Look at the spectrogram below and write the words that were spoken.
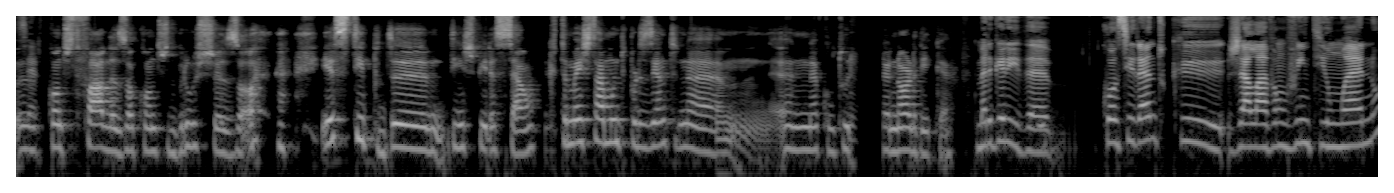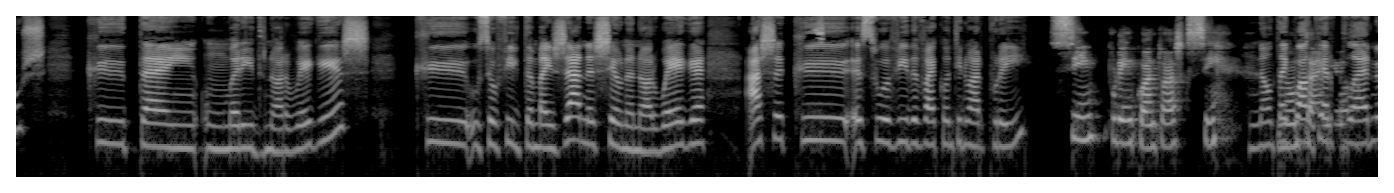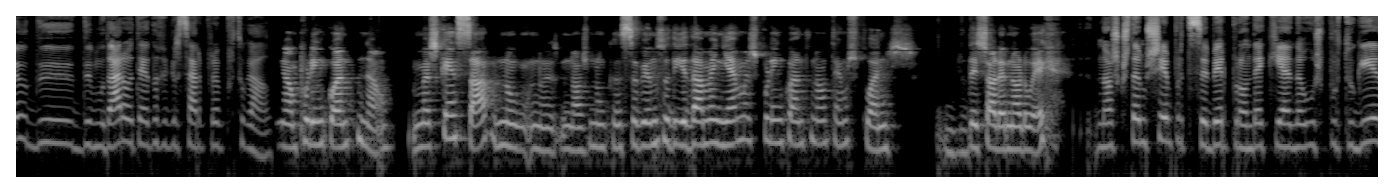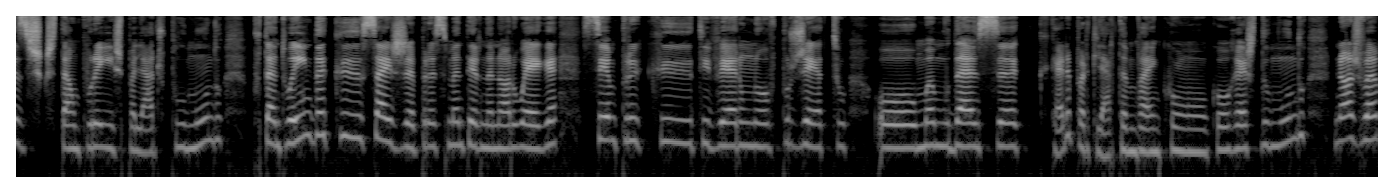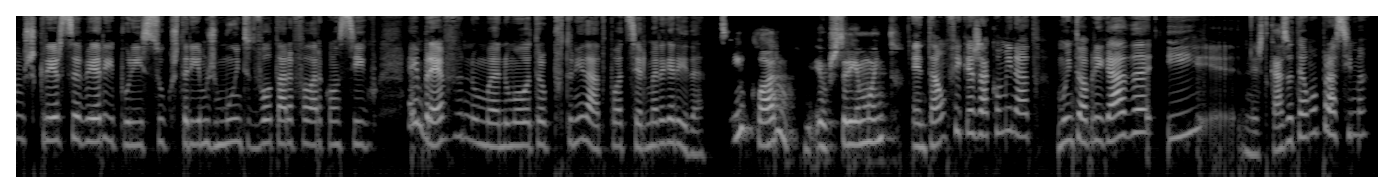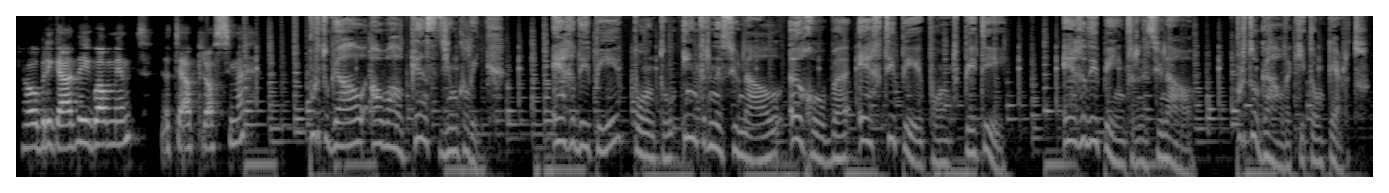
Certo. contos de fadas ou contos de bruxas ou esse tipo de, de inspiração que também está muito presente na, na cultura nórdica. Margarida, considerando que já lá vão 21 anos, que tem um marido norueguês, que o seu filho também já nasceu na Noruega, acha que a sua vida vai continuar por aí? Sim, por enquanto acho que sim. Não tem Não qualquer tenho. plano de, de mudar ou até de regressar para Portugal? Não, por enquanto não. Mas quem sabe, não- nós nunca sabemos o dia da manhã, mas por enquanto não temos planos de deixar a Noruega. Nós gostamos sempre de saber por onde é que andam os portugueses que estão por aí espalhados pelo mundo. Portanto, ainda que seja para se manter na Noruega, sempre que tiver um novo projeto ou uma mudança que queira partilhar também com, com o resto do mundo, nós vamos querer saber e por isso gostaríamos muito de voltar a falar consigo em breve, numa, numa outra oportunidade. Pode ser, Margarida? Sim, claro, eu gostaria muito. Então fica já combinado. Muito obrigada e, neste caso, até uma próxima. Obrigada, igualmente. Até à próxima. Portugal ao alcance de um clique. rdp.internacional.rtp.pt RDP Internacional. Portugal aqui tão perto.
